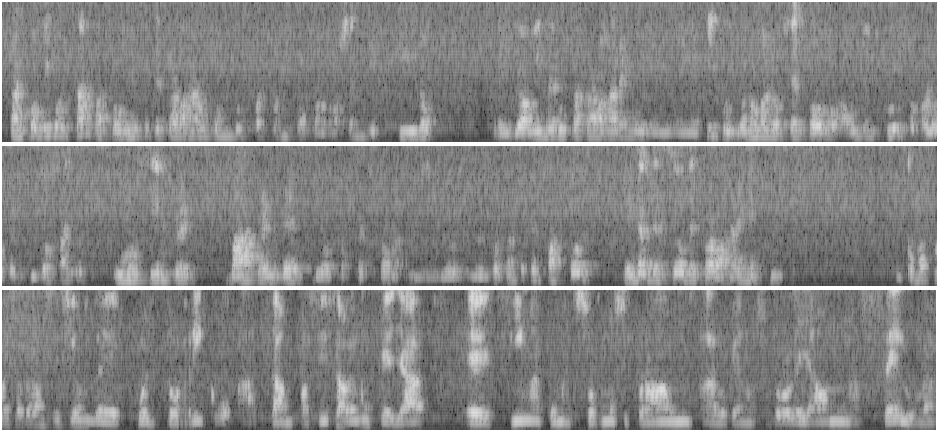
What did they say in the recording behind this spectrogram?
están conmigo en Tampa, son gente que trabajaron conmigo en Puerto Rico, conocen mi estilo. Eh, yo a mí me gusta trabajar en, equipo y yo no me lo sé todo, aún incluso con los 22 años, uno siempre va a aprender de otras personas. Y lo, lo importante es que el pastor tenga el deseo de trabajar en equipo. ¿Cómo fue esa transición de Puerto Rico a Tampa? Sí sabemos que ya eh, CIMA comenzó como si fuera a lo que nosotros le llamamos una célula,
